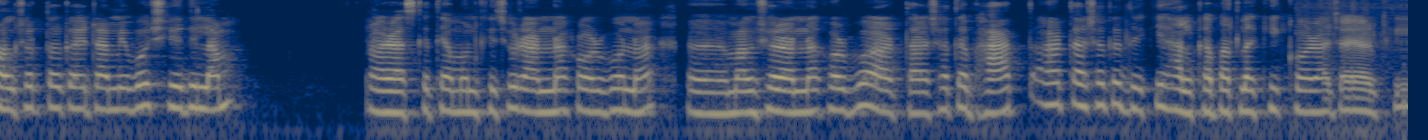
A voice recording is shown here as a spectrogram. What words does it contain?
মাংসর তরকারিটা আমি বসিয়ে দিলাম। আর আজকে তেমন কিছু রান্না করব না মাংস রান্না করব আর তার সাথে ভাত আর তার সাথে দেখি হালকা পাতলা কি করা যায় আর কি।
